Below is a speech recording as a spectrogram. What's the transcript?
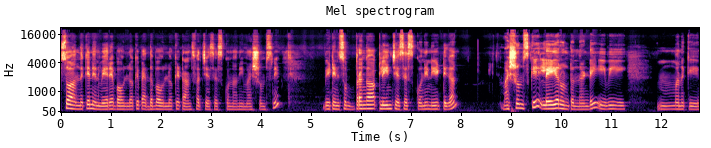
సో అందుకే నేను వేరే బౌల్లోకి పెద్ద బౌల్లోకి ట్రాన్స్ఫర్ చేసేసుకున్నాను ఈ మష్రూమ్స్ని. వీటిని శుభ్రంగా క్లీన్ చేసేసుకొని నీట్గా. మష్రూమ్స్కి లేయర్ ఉంటుందండి. ఇవి మనకి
